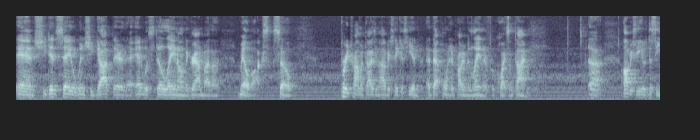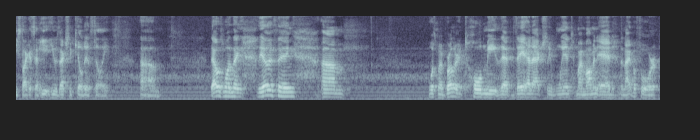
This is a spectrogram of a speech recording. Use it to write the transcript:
And she did say when she got there that Ed was still laying on the ground by the mailbox. So pretty traumatizing, obviously, because he had at that point had probably been laying there for quite some time. Uh, obviously, he was deceased. Like I said, he he was actually killed instantly. Um, that was one thing. The other thing um, was my brother had told me that they had actually went. My mom and Ed the night before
